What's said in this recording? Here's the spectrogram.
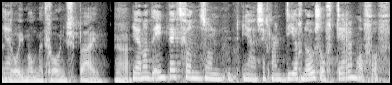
ja. door iemand met chronische pijn. Ja. Ja, want de impact van zo'n ja, zeg maar diagnose of term of, of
